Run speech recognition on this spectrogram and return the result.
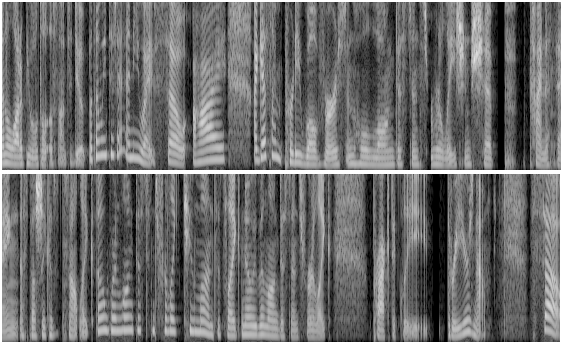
and a lot of people told us not to do it, but then we did it anyway. So I I guess I'm pretty well versed in the whole long distance relationship kind of thing, especially because it's not like, oh, we're long distance for like two months. It's like, no, we've been long distance for like practically three years now. So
